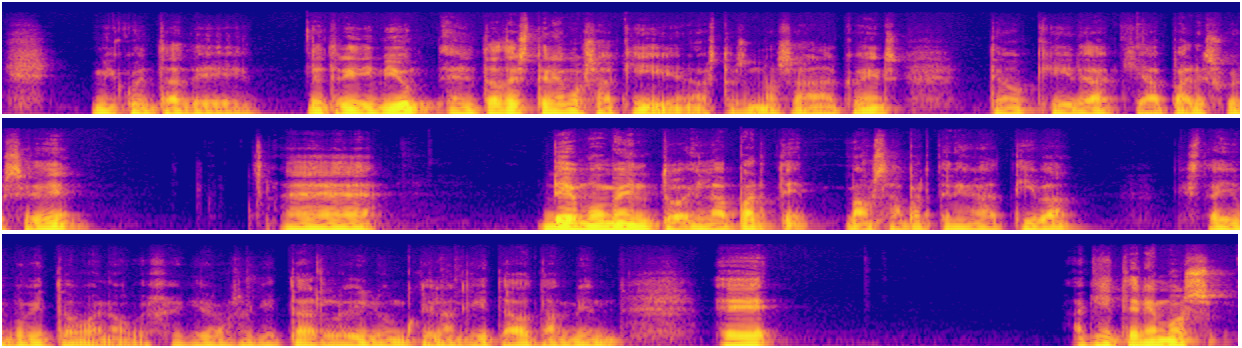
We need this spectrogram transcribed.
mi cuenta de, de TradingView. Entonces tenemos aquí, estos no son altcoins, tengo que ir aquí a Pares USD. Eh, de momento, en la parte, vamos a la parte negativa, que está ahí un poquito, bueno, aquí vamos a quitarlo, y Loom que lo han quitado también. Eh, aquí tenemos,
